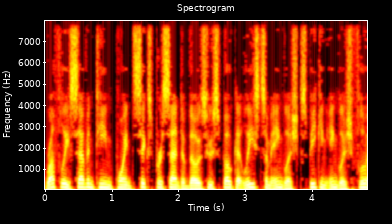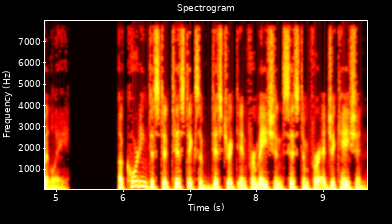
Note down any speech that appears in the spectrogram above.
roughly 17.6% of those who spoke at least some English speaking English fluently. According to statistics of District Information System for Education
